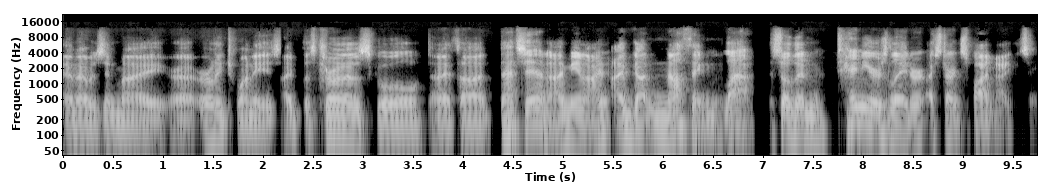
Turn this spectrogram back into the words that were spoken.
and I was in my uh, early 20s. I was thrown out of school. And I thought, that's it. I mean, I, I've got nothing left. So then 10 years later, I started Spy Magazine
